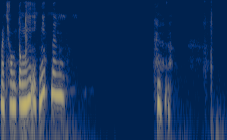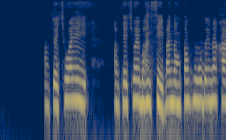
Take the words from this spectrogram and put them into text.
มาชมตรงนี้อีกนิดนึง เอาใจช่วย เอาใจช่วยบอลสีบ้านน้องเต้าหู้ด้วยนะคะ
